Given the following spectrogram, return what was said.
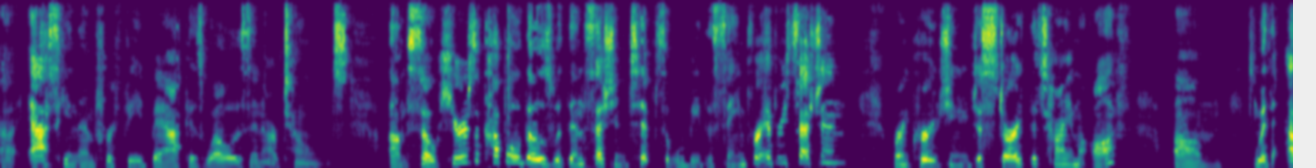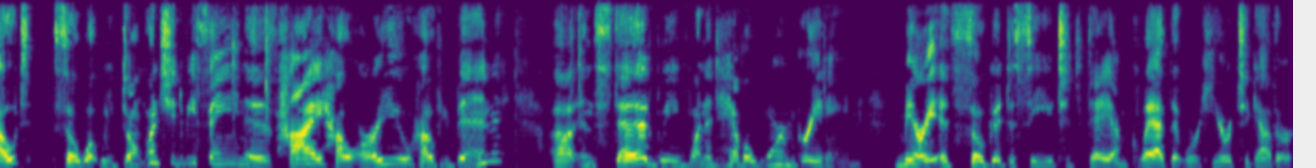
uh, asking them for feedback, as well as in our tones. Um, so here's a couple of those within session tips that will be the same for every session. We're encouraging you to start the time off um, without. So, what we don't want you to be saying is, Hi, how are you? How have you been? Uh, instead, we wanted to have a warm greeting. Mary, it's so good to see you today. I'm glad that we're here together.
